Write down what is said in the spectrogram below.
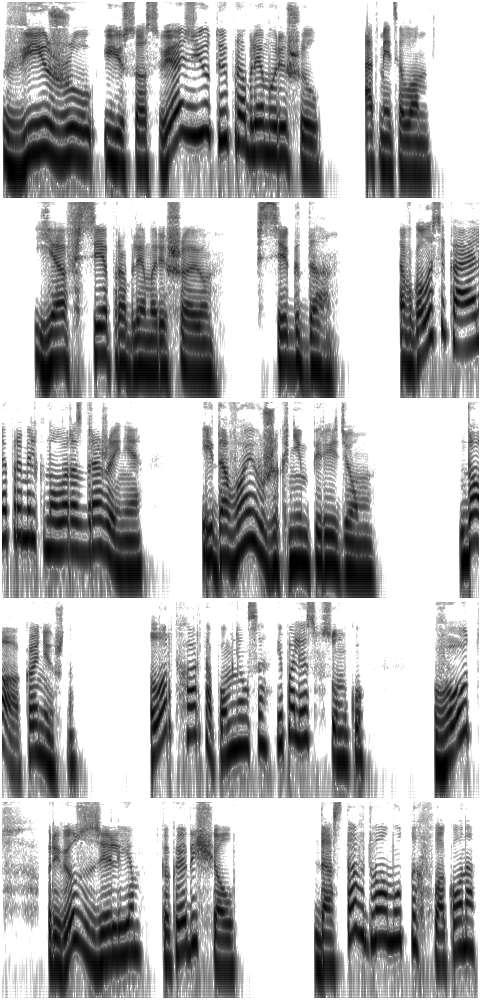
«Вижу, и со связью ты проблему решил», — отметил он. «Я все проблемы решаю. Всегда». В голосе Кайля промелькнуло раздражение. «И давай уже к ним перейдем». «Да, конечно». Лорд Харт опомнился и полез в сумку. «Вот, привез зелье, как и обещал». Достав два мутных флакона,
